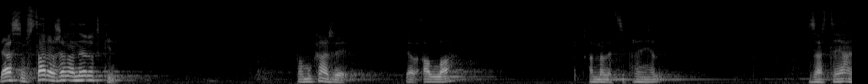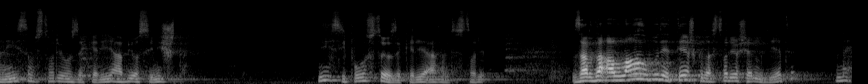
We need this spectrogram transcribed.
Ja sam stara žena nerotkinja. Pa mu kaže, jel Allah, a meleci prenijeli, zar te ja nisam stvorio Zekerija, a bio si ništa. Nisi postojao Zekerija, ja sam te stvorio. Zar da Allahu bude teško da stvori još jedno dijete? Ne.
